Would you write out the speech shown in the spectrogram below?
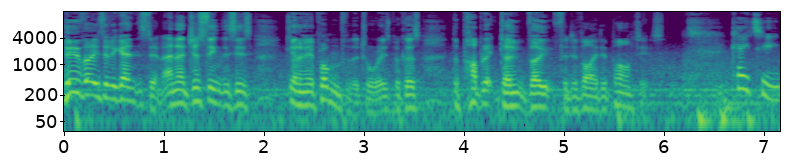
Who voted against him? And I just think this is going to be a problem for the Tories because the public don't vote for divided parties. Katy,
